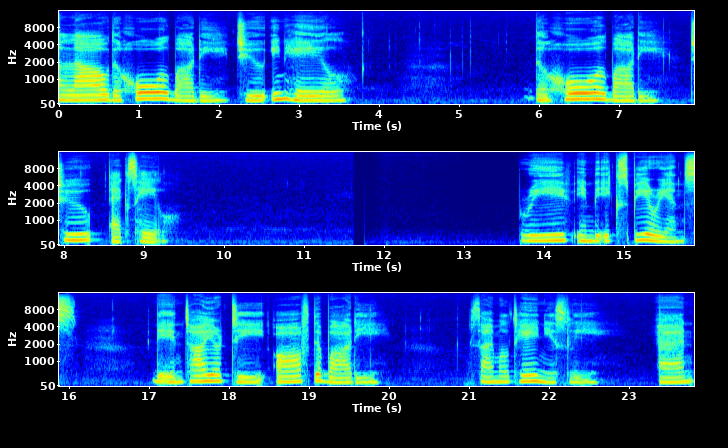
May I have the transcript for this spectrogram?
Allow the whole body to inhale, the whole body to exhale. Breathe in the experience, the entirety of the body simultaneously and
